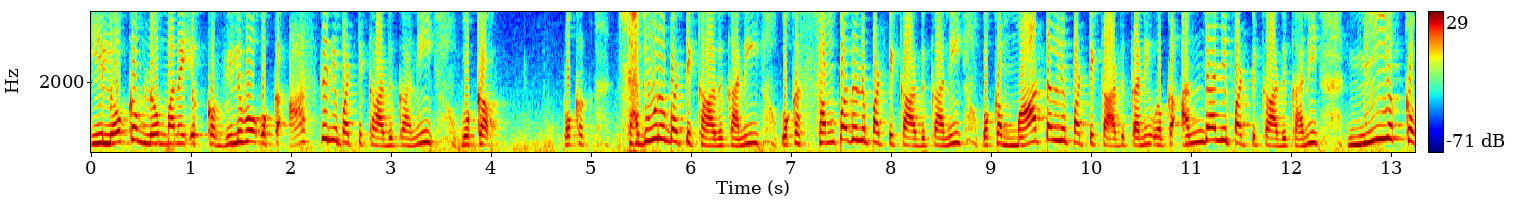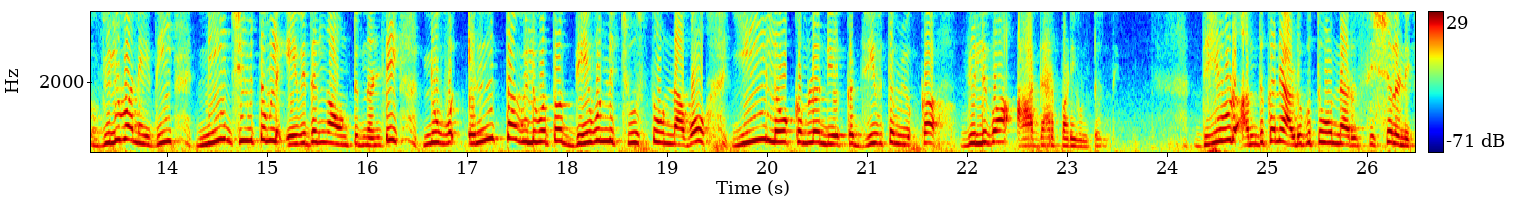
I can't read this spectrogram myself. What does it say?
ఈ లోకంలో మన యొక్క విలువ ఒక ఆస్తిని బట్టి కాదు కానీ ఒక ఒక చదువును బట్టి కాదు కానీ ఒక సంపదను బట్టి కాదు కానీ ఒక మాటల్ని బట్టి కాదు కానీ ఒక అందాన్ని బట్టి కాదు కానీ నీ యొక్క విలువ అనేది నీ జీవితంలో ఏ విధంగా ఉంటుందంటే నువ్వు ఎంత విలువతో దేవుణ్ణి చూస్తూ ఉన్నావో ఈ లోకంలో నీ యొక్క జీవితం యొక్క విలువ ఆధారపడి ఉంటుంది. దేవుడు అందుకని అడుగుతూ ఉన్నారు శిష్యులని.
